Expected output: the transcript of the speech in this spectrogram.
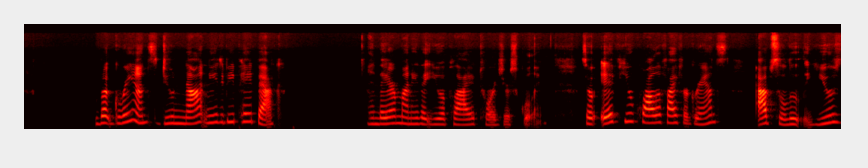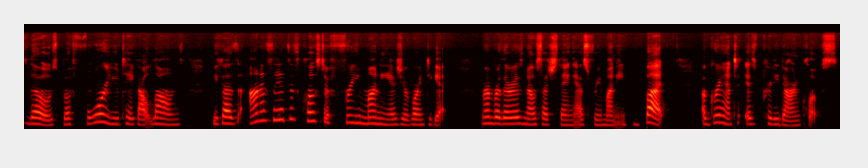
But grants do not need to be paid back, and they are money that you apply towards your schooling. So if you qualify for grants, absolutely use those before you take out loans because honestly, it's as close to free money as you're going to get. Remember, there is no such thing as free money, but a grant is pretty darn close.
